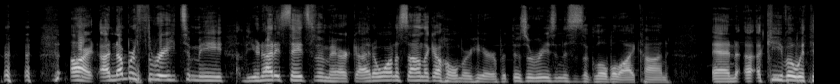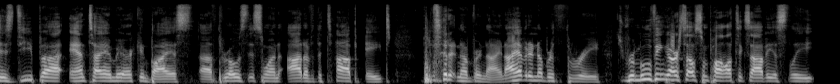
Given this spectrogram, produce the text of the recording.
All right, uh, number three to me, the United States of America. I don't want to sound like a homer here, but there's a reason this is a global icon. And uh, Akiva, with his deep uh, anti American bias, uh, throws this one out of the top eight, puts it at number nine. I have it at number three. Removing ourselves from politics, obviously,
